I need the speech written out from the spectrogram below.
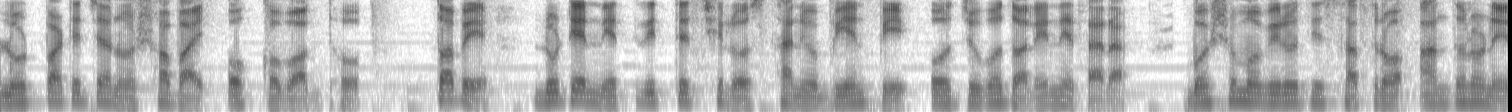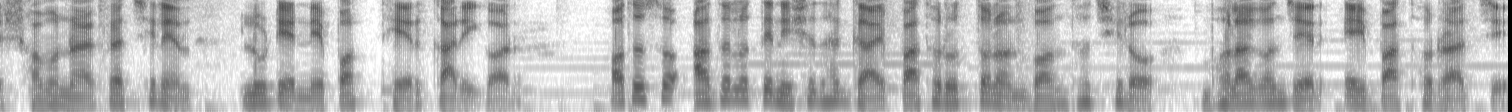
লুটপাটে যেন সবাই ঐক্যবদ্ধ। তবে লুটের নেতৃত্বে ছিল স্থানীয় বিএনপি ও যুবদলের নেতারা। বৈষম্য বিরোধী ছাত্র আন্দোলনের সমন্বয়করা ছিলেন লুটের নেপথ্যের কারিগর। অথচ আদালতে নিষেধাজ্ঞায় পাথর উত্তোলন বন্ধ ছিল ভোলাগঞ্জের এই পাথর রাজ্যে।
